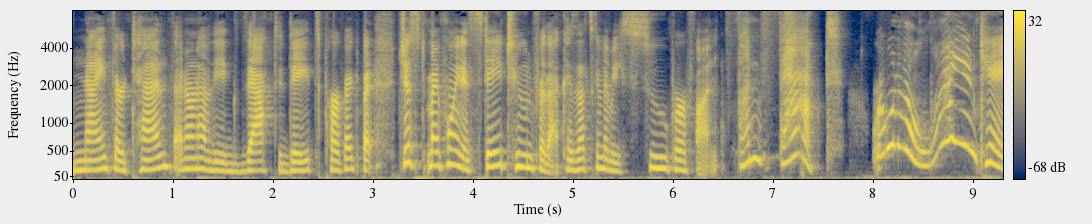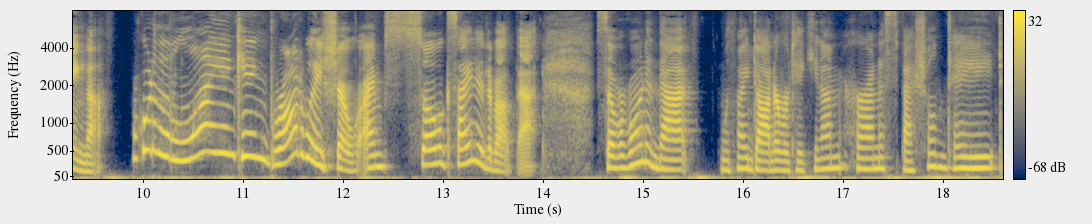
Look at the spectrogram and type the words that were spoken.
9th or 10th. I don't have the exact dates perfect, but just my point is stay tuned for that because that's going to be super fun. Fun fact we're going to the Lion King. We're going to the Lion King Broadway show. I'm so excited about that. So we're going to that with my daughter. We're taking on her on a special date,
